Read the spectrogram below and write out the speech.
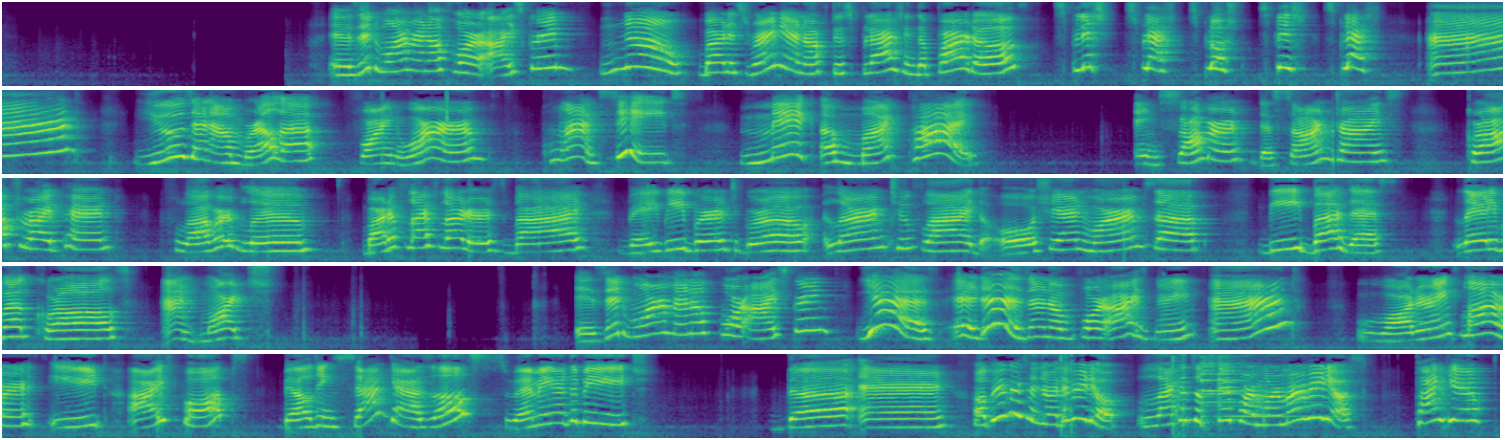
Is it warm enough for ice cream? No, but it's rainy enough to splash in the puddles. Splish, splash, splosh, splish, splash. And use an umbrella, find worm, plant seeds, make a mud pie. In summer, the sun shines, crops ripen, flower bloom, butterfly flutters by, Baby birds grow, learn to fly, the ocean warms up, bee buzzes, ladybug crawls, and march. Is it warm enough for ice cream? Yes, it is enough for ice cream. And watering flowers eat ice pops, building sandcastles, swimming at the beach. The end. Hope you guys enjoyed the video. Like and subscribe for more and more videos. Thank you.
